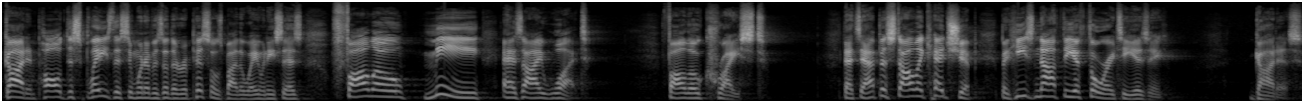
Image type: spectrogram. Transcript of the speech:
God. And Paul displays this in one of his other epistles, by the way, when he says, Follow me as I what? Follow Christ. That's apostolic headship, but he's not the authority, is he? God is.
